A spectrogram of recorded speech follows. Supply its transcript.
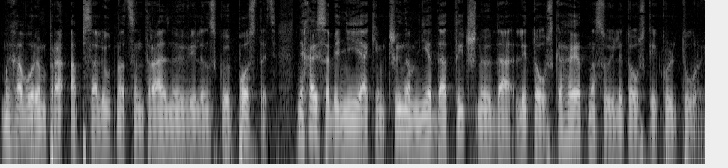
мы гаворым пра абсалютна цэнтральную віленскую постаць. Няхай сабе ніякім чынам не датычную да літоўскага этнасу і літоўскай культуры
